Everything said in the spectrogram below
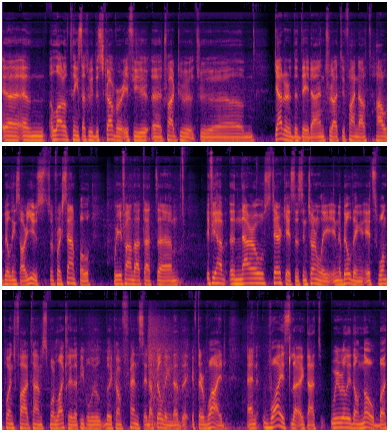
uh, um, a lot of things that we discover if you uh, try to to um, gather the data and try to find out how buildings are used. So for example we found out that um, if you have narrow staircases internally in a building it's 1.5 times more likely that people will become friends in that building than if they're wide and why it's like that, we really don't know. But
